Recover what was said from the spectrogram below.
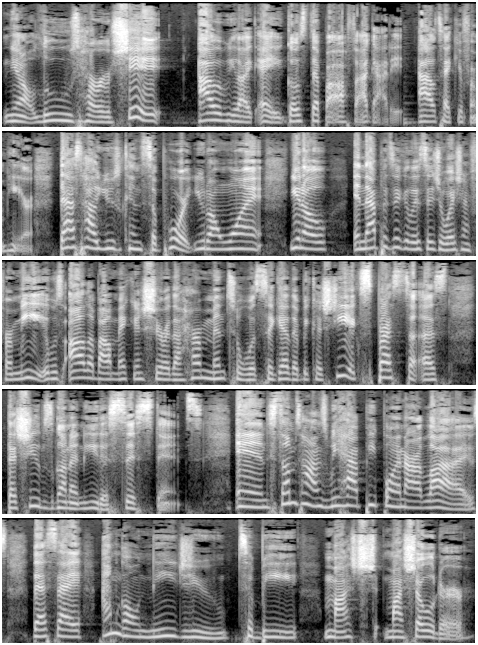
you know, lose her shit I would be like, hey, go step off. I got it. I'll take it from here. That's how you can support. You don't want, you know, in that particular situation for me, it was all about making sure that her mental was together because she expressed to us that she was going to need assistance. And sometimes we have people in our lives that say, I'm going to need you to be my, sh- my shoulder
